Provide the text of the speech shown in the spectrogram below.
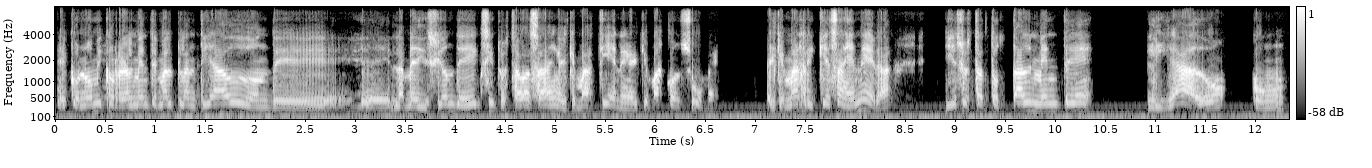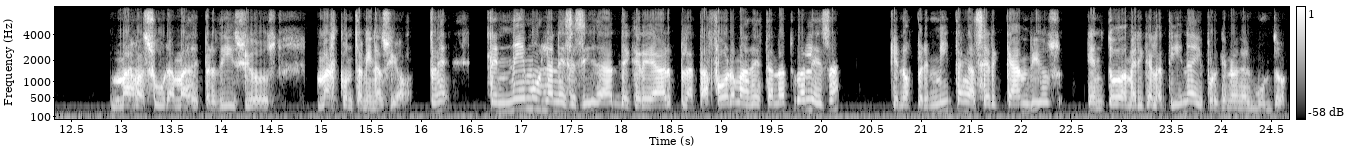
económico realmente mal planteado donde eh, la medición de éxito está basada en el que más tiene, el que más consume, el que más riqueza genera, y eso está totalmente ligado con más basura, más desperdicios, más contaminación. Entonces, tenemos la necesidad de crear plataformas de esta naturaleza que nos permitan hacer cambios en toda América Latina y, por qué no, en el mundo.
